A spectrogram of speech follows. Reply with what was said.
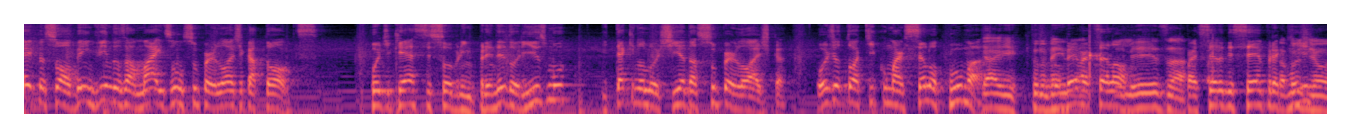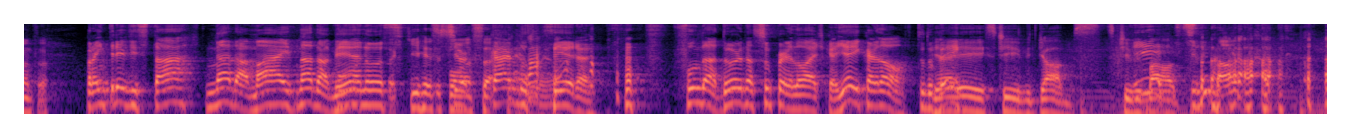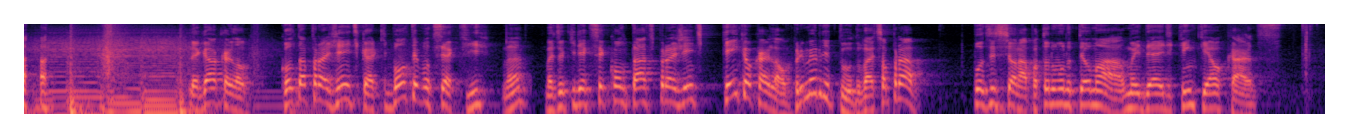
aí, pessoal, bem-vindos a mais um Superlógica Talks, podcast sobre empreendedorismo e tecnologia da Superlógica. Hoje eu tô aqui com o Marcelo Kuma. E aí, tudo bem? Tudo bem, Marcelão? Beleza. Parceiro de sempre aqui. Tamo junto. Para entrevistar nada mais, nada menos. Puta, que responsa. O senhor Carlos Cera, fundador da Superlógica. E aí, Carlão, tudo e bem? E aí, Steve Jobs, Steve Ih, Balls. Steve Balls. Legal, Carlão. Conta pra gente, cara, que bom ter você aqui, né? Mas eu queria que você contasse pra gente quem que é o Carlão. Primeiro de tudo, vai só pra posicionar, pra todo mundo ter uma, uma ideia de quem que é o Carlos.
